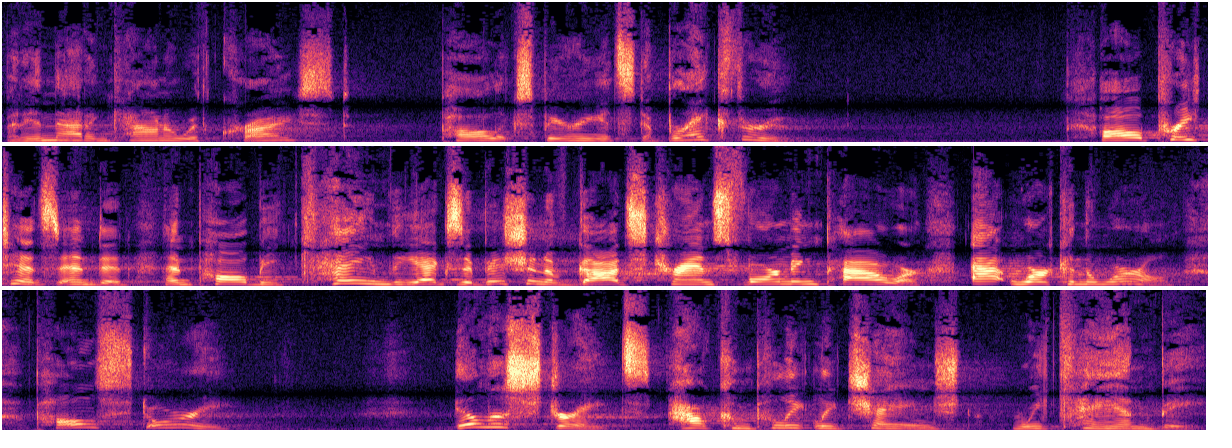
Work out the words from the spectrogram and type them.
But in that encounter with Christ, Paul experienced a breakthrough. All pretense ended, and Paul became the exhibition of God's transforming power at work in the world. Paul's story illustrates how completely changed we can be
